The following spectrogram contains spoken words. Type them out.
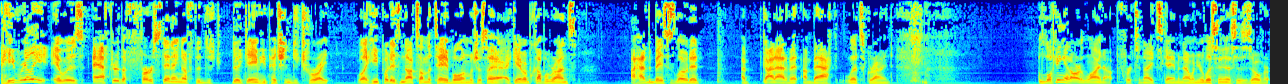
He really, it was after the first inning of the the game he pitched in Detroit. Like he put his nuts on the table and was just like, I gave up a couple runs. I had the bases loaded. I got out of it. I'm back. Let's grind. Looking at our lineup for tonight's game, and now when you're listening to this, this is over.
